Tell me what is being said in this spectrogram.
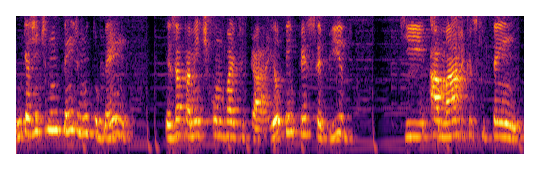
em que a gente não entende muito bem exatamente como vai ficar. Eu tenho percebido que há marcas que têm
